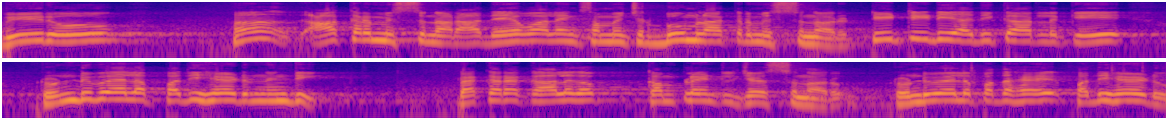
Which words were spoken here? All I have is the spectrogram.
వీరు ఆక్రమిస్తున్నారు. ఆ దేవాలయానికి సంబంధించిన భూములు ఆక్రమిస్తున్నారు. టీటీడీ అధికారులకి రెండు వేల పదిహేడు నుండి రకరకాలుగా కంప్లైంట్లు చేస్తున్నారు. రెండు వేల పదహే పదిహేడు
